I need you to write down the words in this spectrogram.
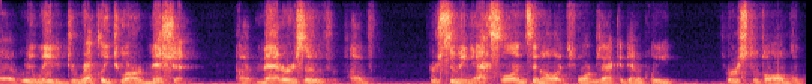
uh, related directly to our mission, uh, matters of, of pursuing excellence in all its forms, academically, first of all, but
